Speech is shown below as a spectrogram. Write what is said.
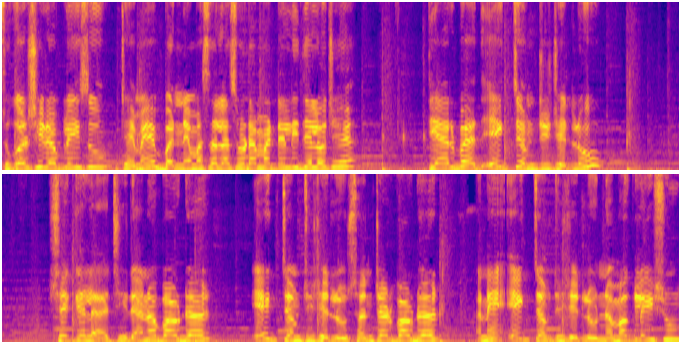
સુગર સિરપ લઈશું, જે મેં બંને મસાલા સોડા માટે લીધેલો છે. ત્યારબાદ એક ચમચી જેટલું શેકેલા જીરાનો પાવડર એક ચમચી જેટલું સંચળ પાવડર અને એક ચમચી જેટલું નમક લઈશું.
